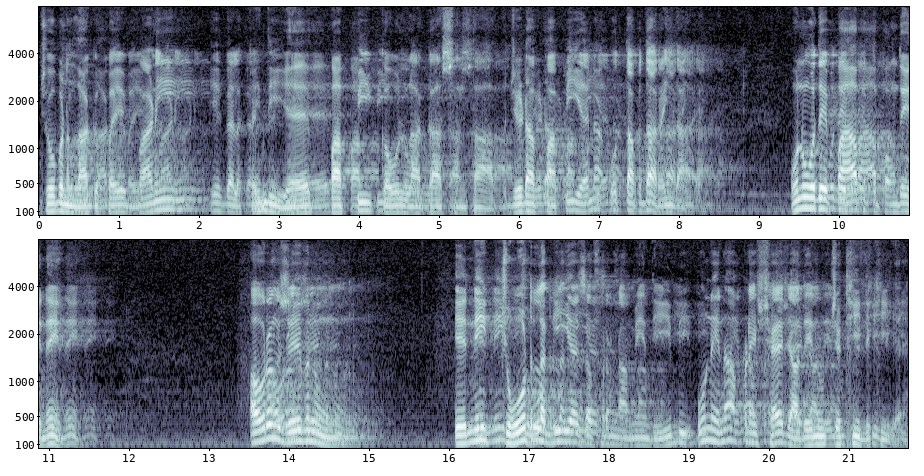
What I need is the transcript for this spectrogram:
ਚੋਬਣ ਲੱਗ ਪਏ, ਬਾਣੀ ਇਹ ਗੱਲ ਕਹਿੰਦੀ ਹੈ, ਪਾਪੀ ਕੌਲ ਲਾਗਾ ਸੰਤਾਪ। ਜਿਹੜਾ ਪਾਪੀ ਹੈ ਨਾ, ਉਹ ਤਪਦਾ ਰਹਿੰਦਾ ਹੈ। ਉਹਨੂੰ ਉਹਦੇ ਪਾਪ ਤਪਾਉਂਦੇ ਨੇ। ਔਰੰਗਜ਼ੇਬ ਨੂੰ ਇੰਨੀ ਚੋਟ ਲੱਗੀ ਹੈ ਜ਼ਫਰਨਾਮੇ ਦੀ ਵੀ ਉਹਨੇ ਨਾ ਆਪਣੇ ਸ਼ਹਿਜ਼ਾਦੇ ਨੂੰ ਚਿੱਠੀ ਲਿਖੀ ਹੈ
